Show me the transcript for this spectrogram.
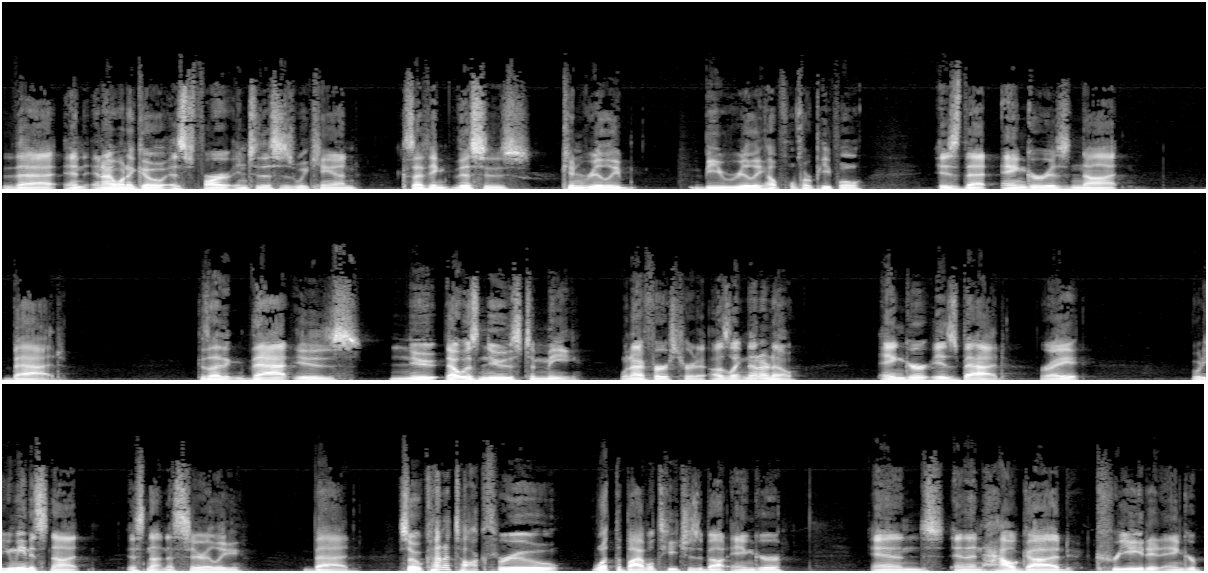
that and, and I want to go as far into this as we can because I think this is can really be really helpful for people is that anger is not bad. Because I think that is new. That was news to me when I first heard it. I was like, no, no, no. Anger is bad, right? What do you mean it's not? It's not necessarily bad. So, kind of talk through what the Bible teaches about anger, and and then how God created anger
